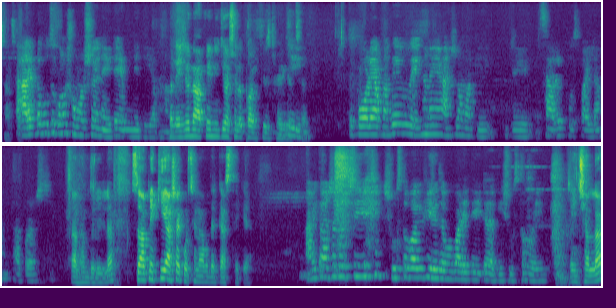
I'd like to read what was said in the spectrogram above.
আচ্ছা। আর একটা বলছে কোনো সমস্যাই নেই এটা এমনিতেই আপনার। মানে এই জন্য আপনি নিজে আসলে কনফিউজড হয়ে গেছেন। তো পরে আপনাদের এখানে আসলাম আর কি যে স্যারের খোঁজ পাইলাম তারপর আসছি। আলহামদুলিল্লাহ। সো আপনি কি আশা করছেন আমাদের কাছ থেকে? আমি তো আশা করছি সুস্থভাবে ফিরে যাব বাড়িতে এটা আর কি সুস্থ হয়ে। ইনশাল্লাহ।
